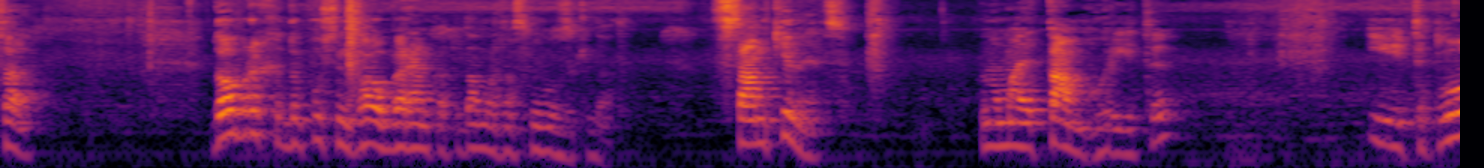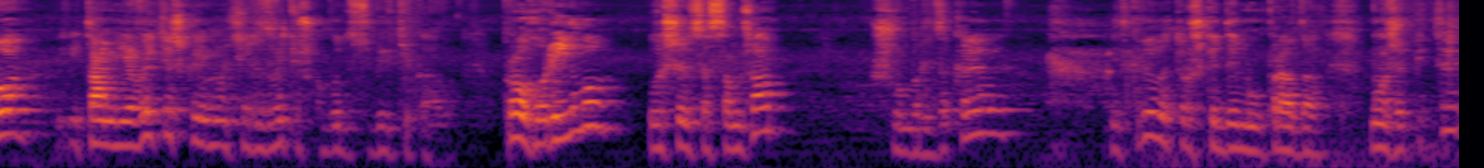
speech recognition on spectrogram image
Так. Добрих, допустимо, два оберемка туди можна сміло закидати. В сам кінець. Воно має там горіти. І тепло, і там є витяжка, і воно через витяжку буде собі втікало. Прогоріло, лишився сам жар, шубер закрили, відкрили, трошки диму, правда, може піти.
